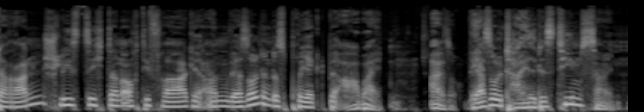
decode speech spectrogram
daran schließt sich dann auch die Frage an, wer soll denn das Projekt bearbeiten? Also, wer soll Teil des Teams sein?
